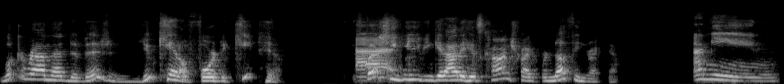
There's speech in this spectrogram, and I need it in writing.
look around that division. You can't afford to keep him, especially I- when you can get out of his contract for nothing right now. I mean,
